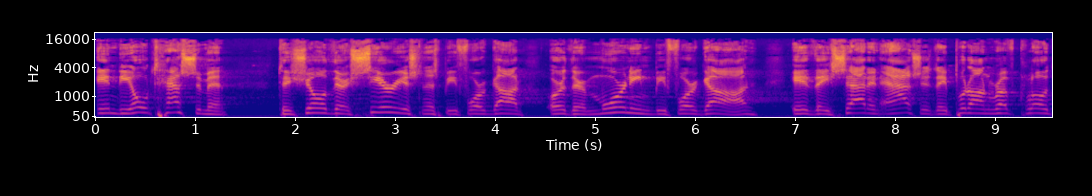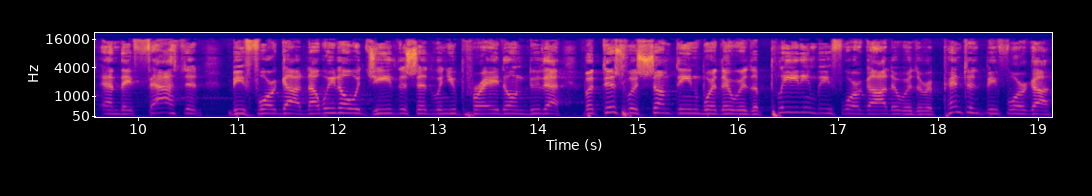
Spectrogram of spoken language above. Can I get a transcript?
in the Old Testament, to show their seriousness before God or their mourning before God, they sat in ashes, they put on rough clothes, and they fasted before God. Now we know what Jesus said when you pray, don't do that. But this was something where there was a pleading before God, there was a repentance before God.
